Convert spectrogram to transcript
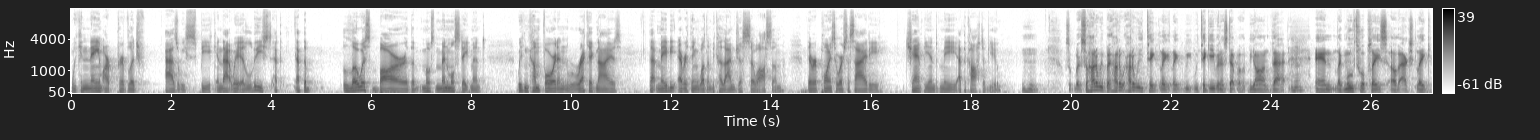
we can name our privilege as we speak. And that way, at least at, at the lowest bar, the most minimal statement, we can come forward and recognize that maybe everything wasn't because I'm just so awesome. There were points where society championed me at the cost of you. Mm-hmm. So, but so how do we? But how do how do we take like like we, we take even a step beyond that, mm-hmm. and like move to a place of actually like,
